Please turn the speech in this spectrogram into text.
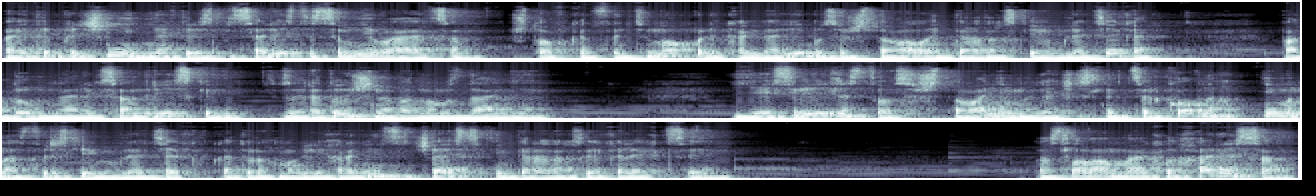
По этой причине некоторые специалисты сомневаются, что в Константинополе когда-либо существовала императорская библиотека, подобная Александрийской, сосредоточенная в одном здании. Есть свидетельство о существовании многочисленных церковных и монастырских библиотек, в которых могли храниться части императорской коллекции. По словам Майкла Харриса,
